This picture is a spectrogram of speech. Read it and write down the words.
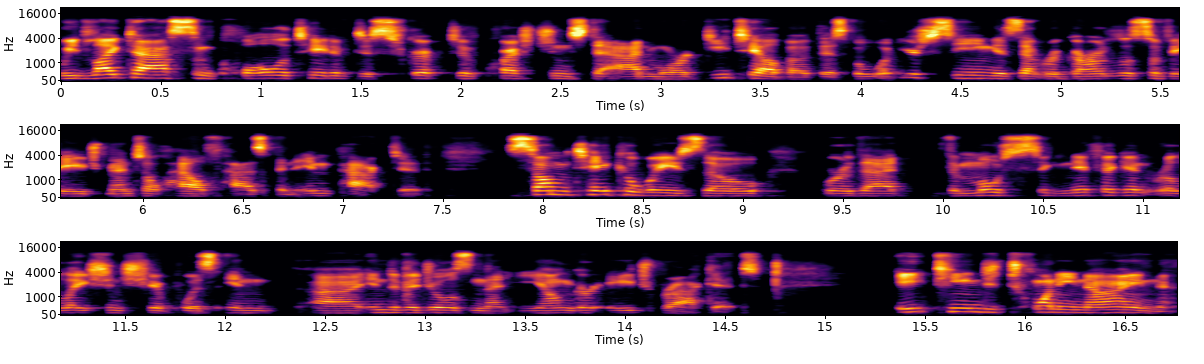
We'd like to ask some qualitative descriptive questions to add more detail about this, but what you're seeing is that regardless of age, mental health has been impacted. Some takeaways though were that the most significant relationship was in uh, individuals in that younger age bracket. 18 to 29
